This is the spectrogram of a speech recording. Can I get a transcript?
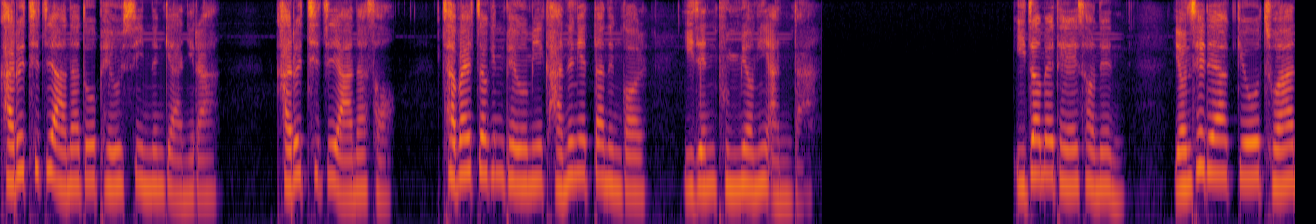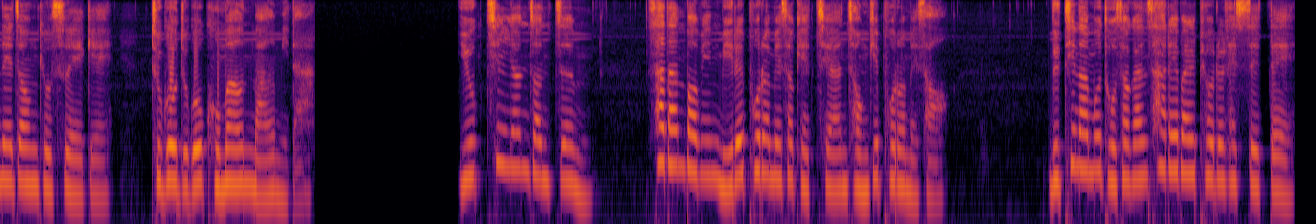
가르치지 않아도 배울 수 있는 게 아니라 가르치지 않아서 자발적인 배움이 가능했다는 걸 이젠 분명히 안다. 이 점에 대해서는 연세대학교 조한혜정 교수에게 두고두고 고마운 마음이다. 6, 7년 전쯤 사단법인 미래포럼에서 개최한 정기포럼에서 느티나무 도서관 사례 발표를 했을 때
